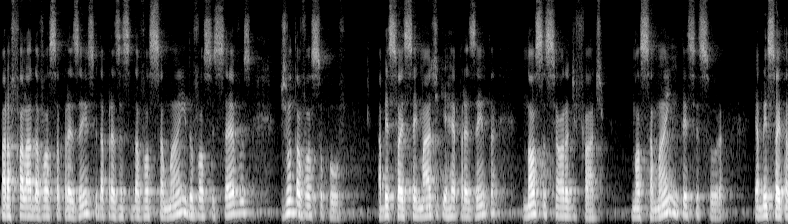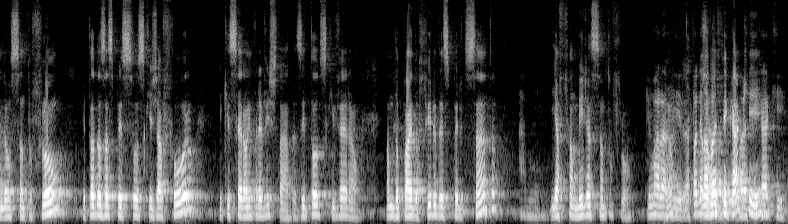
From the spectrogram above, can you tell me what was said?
para falar da vossa presença e da presença da vossa mãe e dos vossos servos junto ao vosso povo. Abençoai essa imagem que representa Nossa Senhora de Fátima, nossa mãe intercessora. E abençoe também o Santo Flor e todas as pessoas que já foram e que serão entrevistadas, e todos que verão. Em nome do Pai, do Filho e do Espírito Santo Amém. e a família Santo Flor. Que maravilha. Ela vai ficar vai aqui. ficar aqui.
